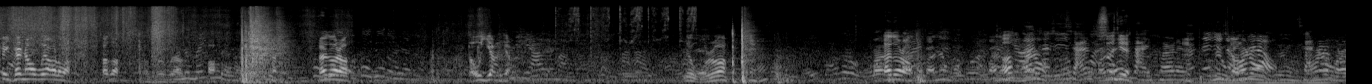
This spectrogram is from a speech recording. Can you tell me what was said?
这前朝不要了吧，大哥？不不要。好，来多少？都一样价。六五是吧？来多少？啊？四斤。那是整肉，前头肉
